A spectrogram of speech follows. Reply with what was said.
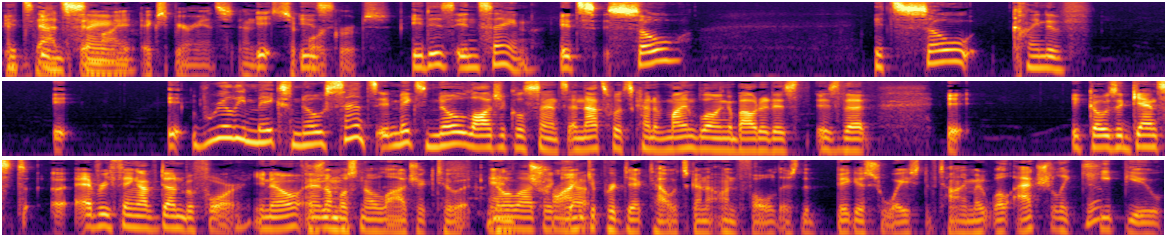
And It's that's been my insane. experience in It support is- groups. it is insane. It's so it's so kind of it really makes no sense. It makes no logical sense and that's what's kind of mind-blowing about it is is that it it goes against uh, everything I've done before, you know? There's and almost no logic to it. No and logic, trying yeah. to predict how it's going to unfold is the biggest waste of time. It will actually keep you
